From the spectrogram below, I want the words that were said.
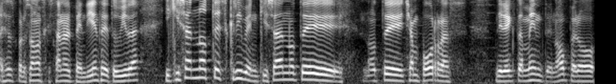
Esas personas que están al pendiente de tu vida y quizá no te escriben, quizá no te, no te echan porras directamente, ¿no? Pero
